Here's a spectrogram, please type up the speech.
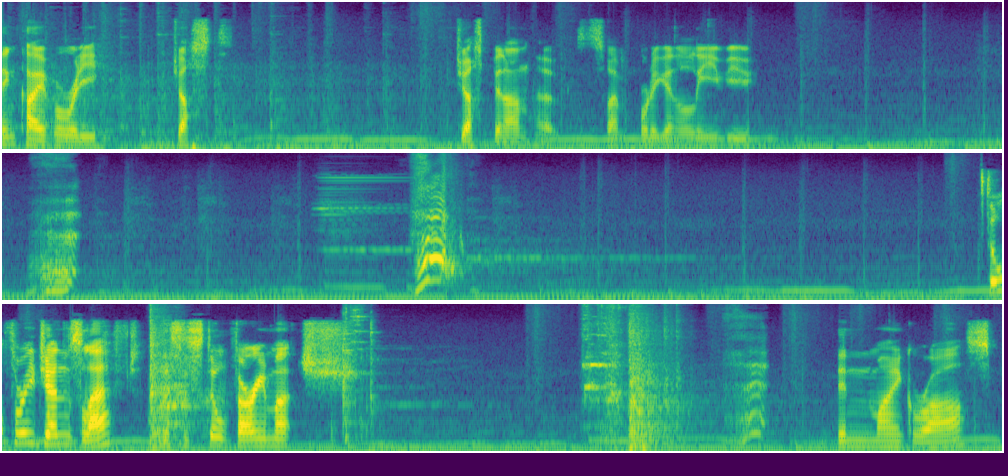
Think I've already just just been unhooked, so I'm probably going to leave you. Still three gens left. This is still very much in my grasp.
